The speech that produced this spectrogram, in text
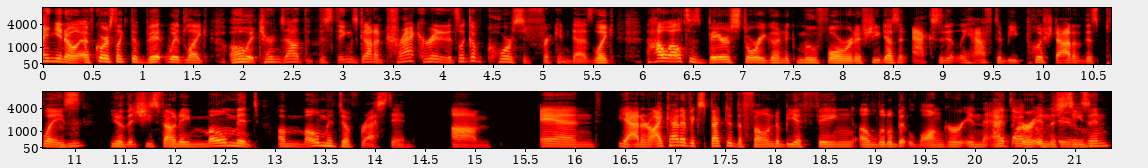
and you know of course like the bit with like oh it turns out that this thing's got a tracker in it it's like of course it freaking does. Like how else is bear's story going to move forward if she doesn't accidentally have to be pushed out of this place you know that she's found a moment a moment of rest in? Um and yeah i don't know i kind of expected the phone to be a thing a little bit longer in the or in the too. season.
